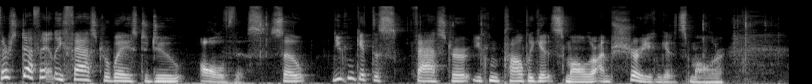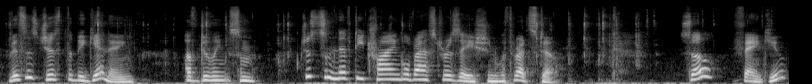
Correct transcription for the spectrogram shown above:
there's definitely faster ways to do all of this. So you can get this faster, you can probably get it smaller, I'm sure you can get it smaller. This is just the beginning of doing some, just some nifty triangle rasterization with redstone. So, thank you.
